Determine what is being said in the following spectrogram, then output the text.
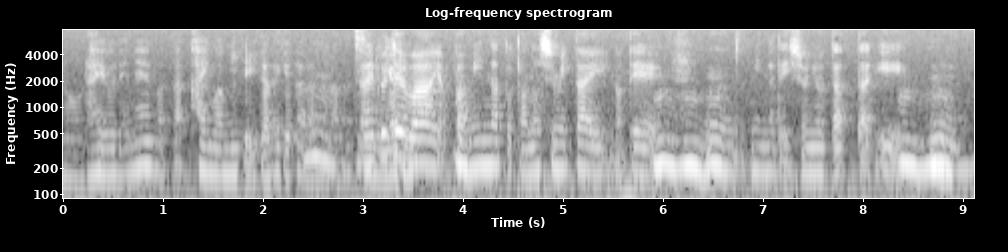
のライブでねまた垣間見ていただけたらな、うん。ライブではやっぱみんなと楽しみたいので、うん。うん。うん。みんなで一緒に歌ったり、うん。うん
